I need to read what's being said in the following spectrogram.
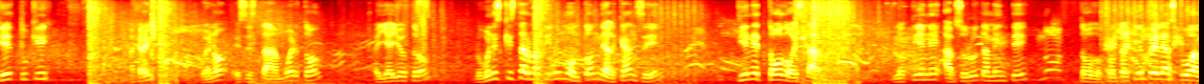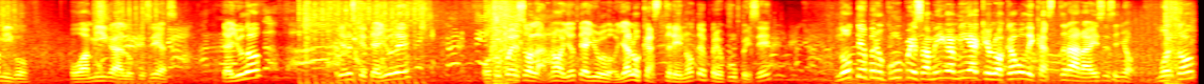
¿Qué? ¿Tú qué? Ah, caray. Bueno, ese está muerto. Ahí hay otro. Lo bueno es que esta arma tiene un montón de alcance. Tiene todo esta arma. Lo tiene absolutamente todo. ¿Contra quién peleas tú, amigo? O amiga, lo que seas. ¿Te ayudo? ¿Quieres que te ayude? ¿O tú puedes sola? No, yo te ayudo. Ya lo castré, no te preocupes, ¿eh? No te preocupes, amiga mía, que lo acabo de castrar a ese señor. ¿Muerto?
